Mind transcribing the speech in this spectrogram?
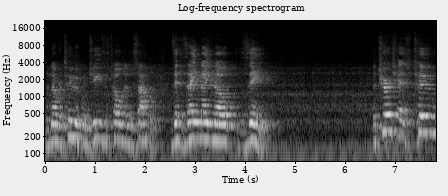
The number two is when Jesus told the disciples that they may know thee. The church has two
